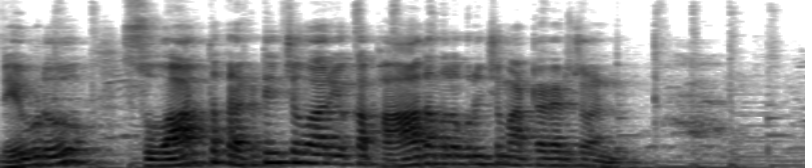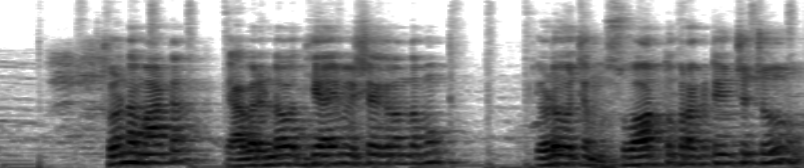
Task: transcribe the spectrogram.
దేవుడు సువార్త ప్రకటించే వారి యొక్క పాదముల గురించి మాట్లాడాడు చూడండి. చూడండి మాట. యాభై రెండవ అధ్యాయం విషయ గ్రంథము ఏడవచనం సువార్త ప్రకటించుచు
